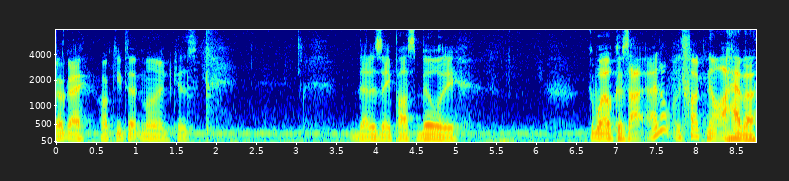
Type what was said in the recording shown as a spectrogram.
Okay, I'll keep that in mind because that is a possibility. Well, because I, I don't fuck no, I have a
